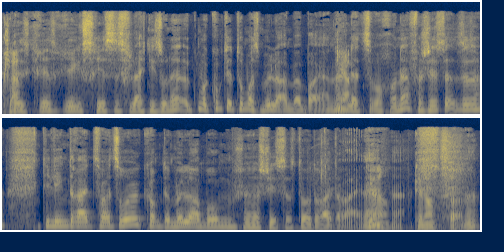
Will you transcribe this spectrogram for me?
klar. registrierst, registrierst es vielleicht nicht so, ne? Guck mal, guck dir Thomas Müller an bei Bayern, ne? Ja. Letzte Woche, ne? Verstehst du? Also, die liegen 3-2 zurück, kommt der Müller, bumm, schnell schießt das Tor 3-3, ne? Genau, ja. genau. So, ne?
